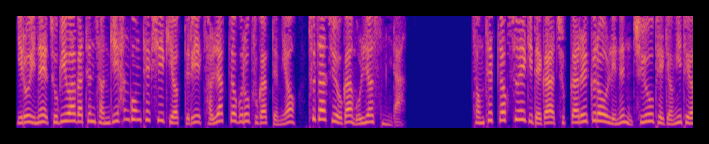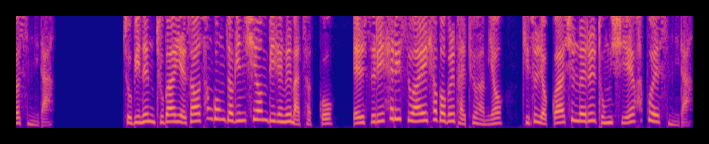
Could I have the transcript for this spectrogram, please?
이로 인해 조비와 같은 전기 항공 택시 기업들이 전략적으로 부각되며 투자 수요가 몰렸습니다. 정책적 수혜 기대가 주가를 끌어올리는 주요 배경이 되었습니다. 조비는 두바이에서 성공적인 시험 비행을 마쳤고 L3 해리스와의 협업을 발표하며 기술력과 신뢰를 동시에 확보했습니다.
